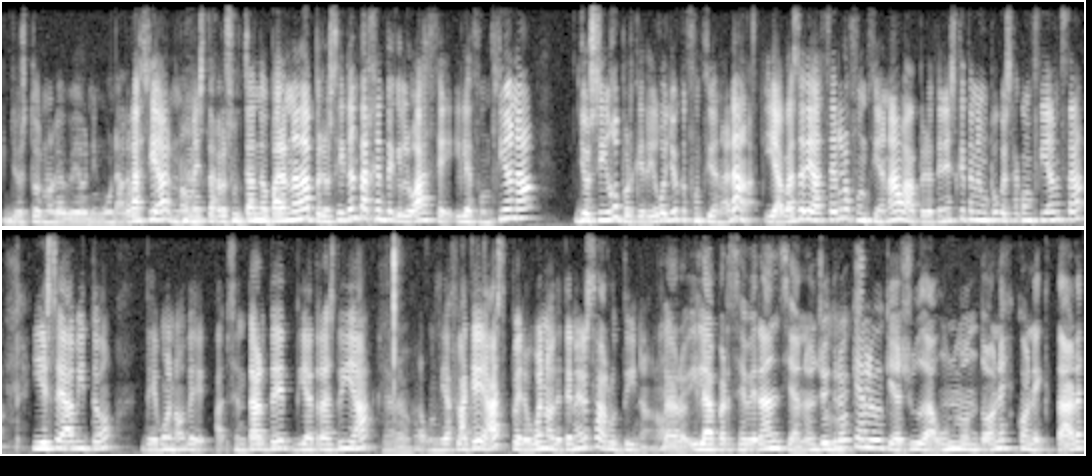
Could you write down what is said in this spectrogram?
yo esto no le veo ninguna gracia, no me está resultando para nada, pero si hay tanta gente que lo hace y le funciona, yo sigo porque digo yo que funcionará. Y a base de hacerlo funcionaba, pero tenías que tener un poco esa confianza y ese hábito de, bueno, de sentarte día tras día, algún día flaqueas, pero bueno, de tener esa rutina, ¿no? Claro, y la perseverancia, ¿no? Yo creo que algo que ayuda un montón es conectar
